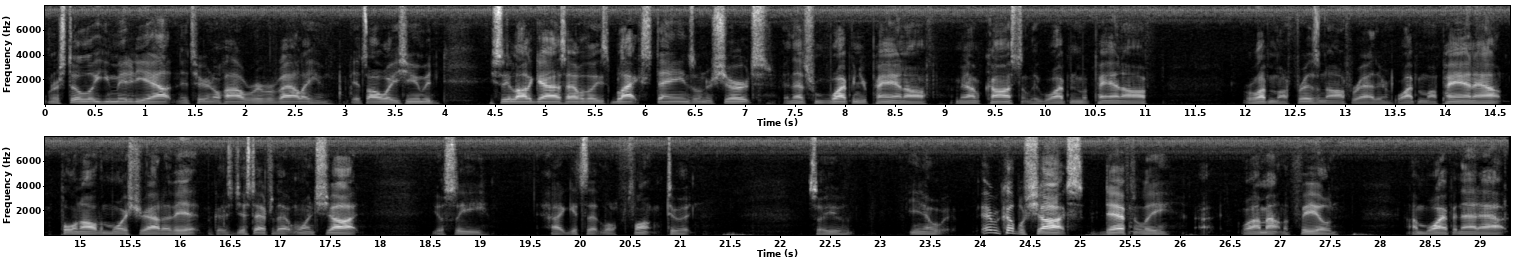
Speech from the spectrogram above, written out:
when there's still a little humidity out, and it's here in Ohio River Valley, and it's always humid, you see a lot of guys have all these black stains on their shirts, and that's from wiping your pan off. I mean, I'm constantly wiping my pan off, or wiping my frizzen off rather, wiping my pan out, pulling all the moisture out of it because just after that one shot you'll see how it gets that little funk to it so you you know every couple shots definitely while I'm out in the field I'm wiping that out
